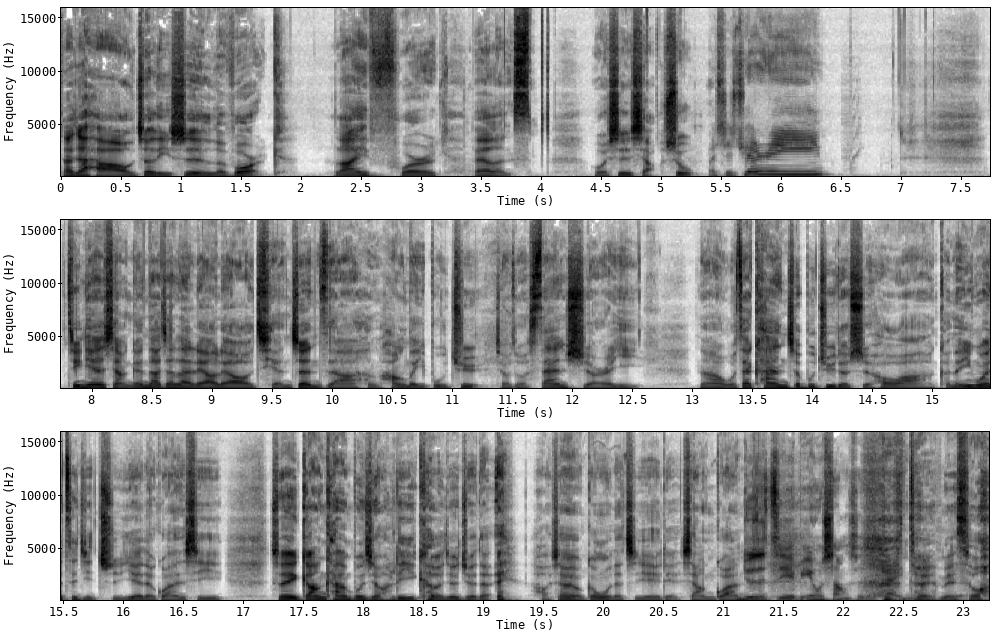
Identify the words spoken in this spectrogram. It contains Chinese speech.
大家好，这里是 l e v o r k Life Work Balance，我是小树，我是 Cherry。今天想跟大家来聊聊前阵子啊很夯的一部剧，叫做《三十而已》。那我在看这部剧的时候啊，可能因为自己职业的关系，所以刚看不久，立刻就觉得，哎，好像有跟我的职业有点相关。你就是职业病又上升的概念。对，没错。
